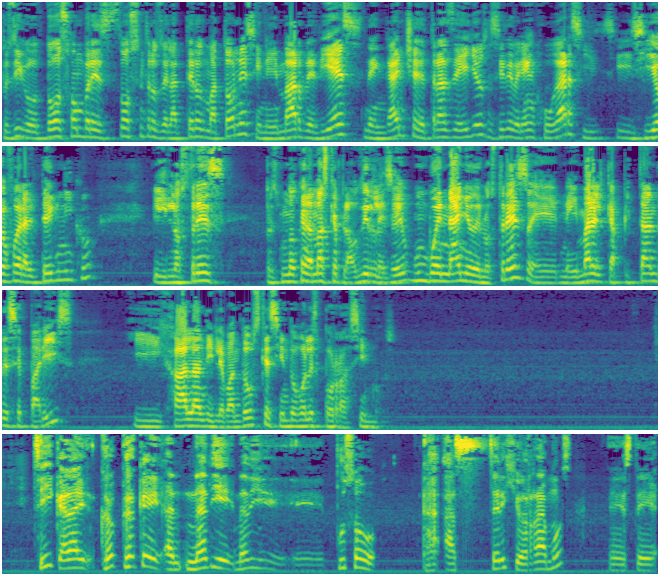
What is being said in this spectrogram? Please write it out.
Pues digo, dos hombres, dos centros delanteros matones y Neymar de 10 de enganche detrás de ellos. Así deberían jugar si, si, yo fuera el técnico. Y los tres, pues no queda más que aplaudirles. ¿eh? Un buen año de los tres. Eh, Neymar el capitán de ese París. Y Haaland y Lewandowski haciendo goles por racimos. Sí, caray, creo, creo que a nadie, nadie eh, puso a, a Sergio Ramos. Este,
